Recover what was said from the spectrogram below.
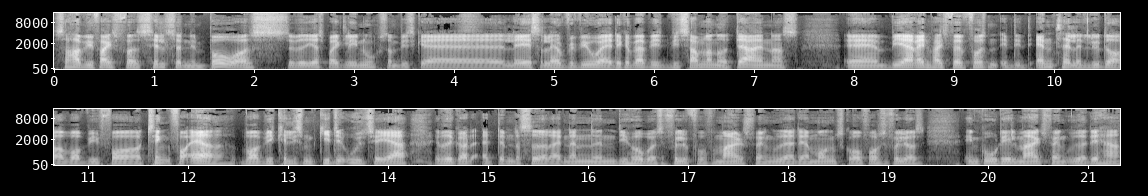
så har vi faktisk fået tilsendt en bog også, det ved Jesper ikke lige nu, som vi skal læse og lave review af. Det kan være, at vi, vi samler noget derinde også. Uh, vi er rent faktisk ved at få sådan et, et antal af lyttere, hvor vi får ting foræret, hvor vi kan ligesom give det ud til jer. Jeg ved godt, at dem, der sidder der i den anden ende, de håber selvfølgelig at få, markedsføring ud af det, og Morgenscore får selvfølgelig også en god del markedsføring ud af det her.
